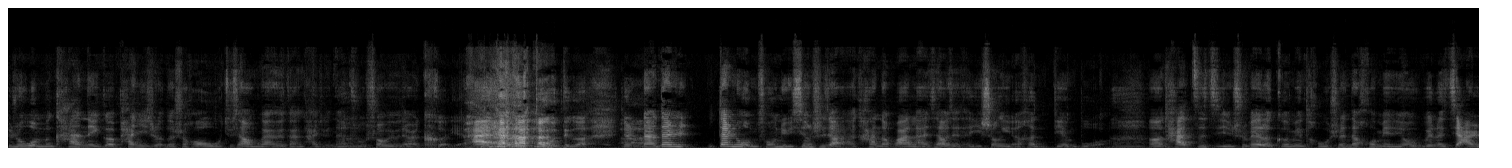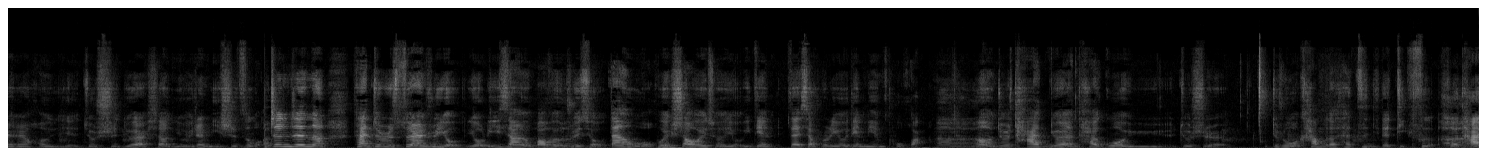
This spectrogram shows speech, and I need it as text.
就是我们看那个叛逆者的时候，就像我们刚才会感慨，这个男主稍微有点可怜，爱而不得。就但但是但是我们从女性视角来看的话，蓝小姐她一生也很颠簸，嗯，她自己是为了革命投身，但后面又为了家人，然后也就是有点像有一阵迷失自我。真真呢，他就是虽然是有有理想、有抱负、有追求，但我会稍微觉得有一点在小说里有点脸谱化，嗯嗯，就是他有点太过于就是。就是我看不到他自己的底色和他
